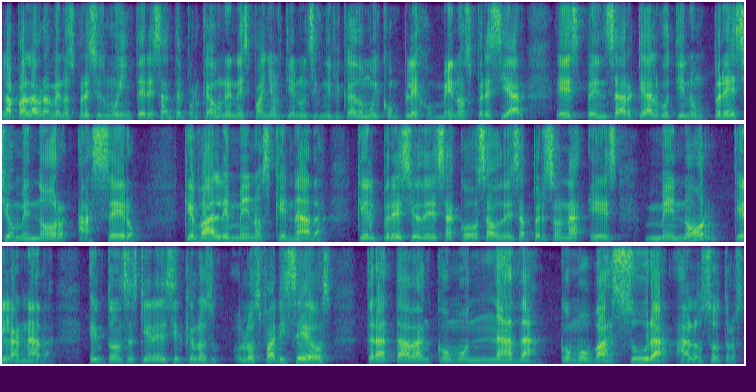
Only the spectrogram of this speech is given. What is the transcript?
La palabra menosprecio es muy interesante porque aún en español tiene un significado muy complejo. Menospreciar es pensar que algo tiene un precio menor a cero, que vale menos que nada, que el precio de esa cosa o de esa persona es menor que la nada. Entonces quiere decir que los, los fariseos trataban como nada, como basura a los otros.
